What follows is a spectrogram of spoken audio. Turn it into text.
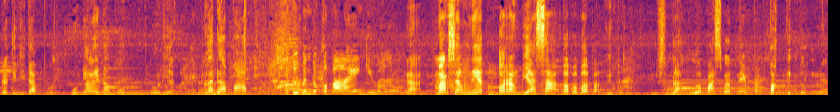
berarti di dapur. Gue nyalain dapur. Gue lihat nggak ada apa-apa. Itu bentuk kepalanya gimana? nah Marcel ngelihat orang biasa bapak-bapak begitu di sebelah gua pas buat nempel pak gitu ngeliat.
